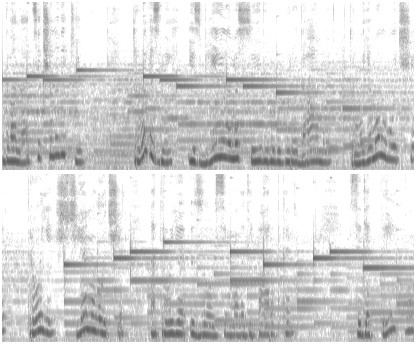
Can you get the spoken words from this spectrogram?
дванадцять чоловіків. Троє з них із білими сивими бородами, троє молодші, троє ще молодші, а троє зовсім молоді. Сидять тихо,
